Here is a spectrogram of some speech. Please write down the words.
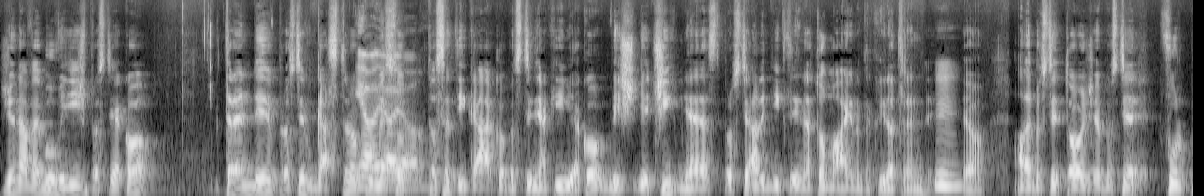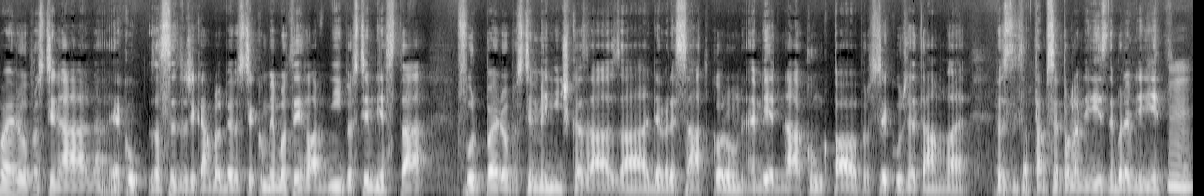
že na webu vidíš prostě jako trendy prostě v gastroprůmyslu, to se týká jako prostě nějaký jako věč, větších měst prostě a lidí, kteří na to mají no takovýhle trendy, hmm. jo. Ale prostě to, že prostě furt pojedou prostě na, na jako zase to říkám blbě, prostě jako mimo ty hlavní prostě města, furt pojedou prostě meníčka za, za 90 korun, M1, Kung Pao, prostě kuře tamhle. Prostě tam se podle mě nic nebude měnit. Hmm.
